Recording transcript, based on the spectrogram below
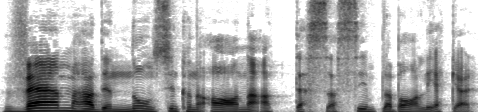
Vem hade någonsin kunnat ana att dessa simpla barnlekar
